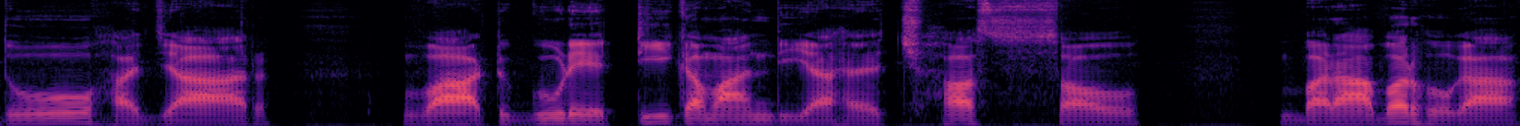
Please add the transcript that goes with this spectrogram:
दो हज़ार वाट गुड़े टी का मान दिया है छ सौ बराबर होगा।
